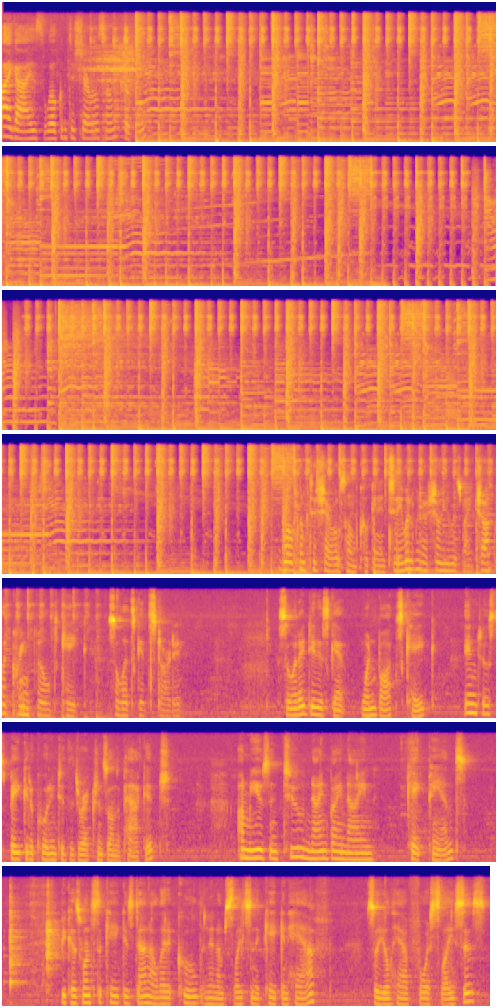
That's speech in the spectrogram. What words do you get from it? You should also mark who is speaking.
Speaker 1: Hi guys, welcome to Cheryl's Home Cooking. Welcome to Cheryl's Home Cooking and today what I'm going to show you is my chocolate cream filled cake. So let's get started. So what I did is get one box cake and just bake it according to the directions on the package. I'm using two 9x9 cake pans because once the cake is done I'll let it cool and then I'm slicing the cake in half so you'll have four slices.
